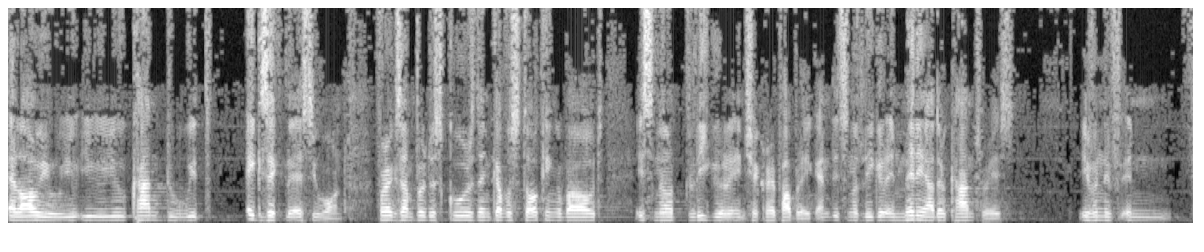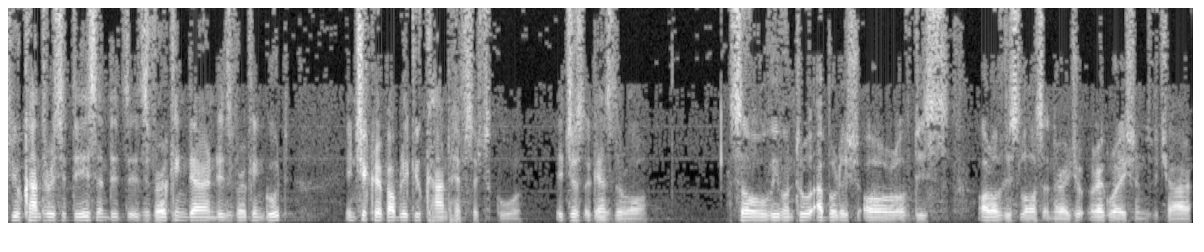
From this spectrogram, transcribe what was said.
allow you. You, you, you can't do it exactly as you want. For example, the schools Zdenka was talking about is not legal in Czech Republic, and it's not legal in many other countries even if in few countries it is and it's, working there and it's working good, in Czech Republic you can't have such school. It's just against the law. So we want to abolish all of these all of these laws and regu regulations which are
